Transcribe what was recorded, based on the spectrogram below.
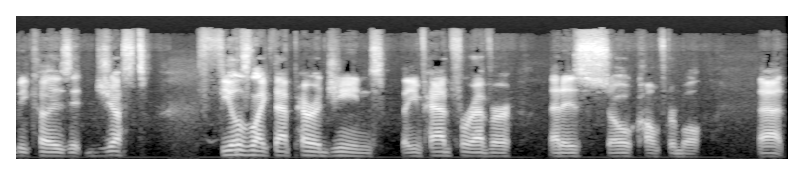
because it just feels like that pair of jeans that you've had forever that is so comfortable that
